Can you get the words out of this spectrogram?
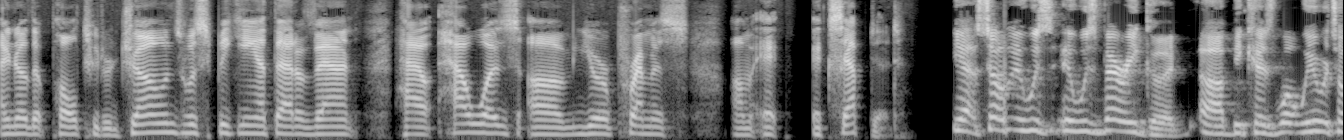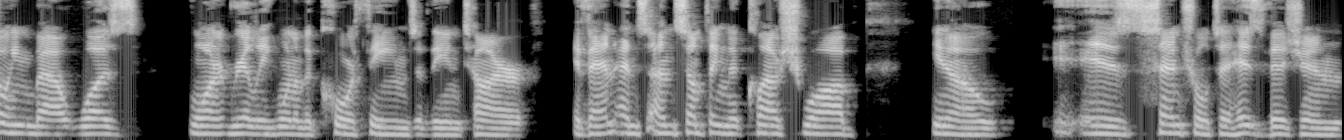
I know that Paul Tudor Jones was speaking at that event. How how was um, your premise um, accepted? Yeah, so it was it was very good uh, because what we were talking about was one really one of the core themes of the entire event, and and something that Klaus Schwab, you know, is central to his vision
